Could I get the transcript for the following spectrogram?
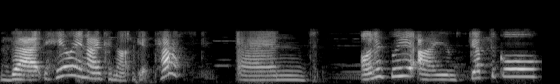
that Hailey and I could not get past. And honestly, I am skeptical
